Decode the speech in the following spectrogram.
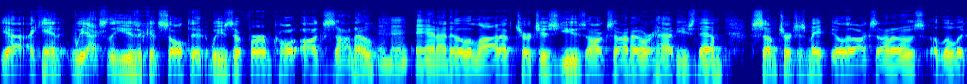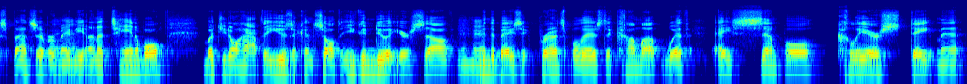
Yeah, I can. We actually use a consultant. We use a firm called Auxano. hmm And I know a lot of churches use Auxano or have used them. Some churches may feel that Auxano's a little expensive or Mhm. maybe unattainable, but you don't have to use a consultant. You can do it yourself. Mhm. I mean, the basic principle is to come up with a simple, clear statement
